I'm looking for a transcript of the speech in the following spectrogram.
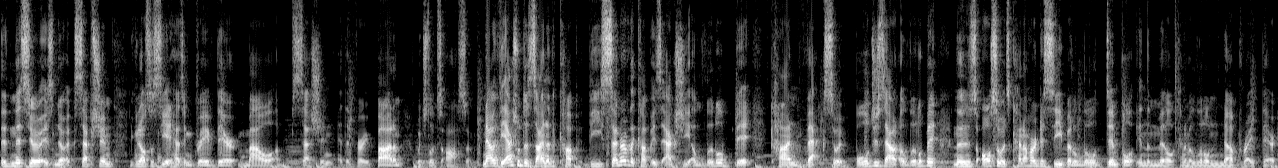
And this yo is no exception. You can also see it has engraved their Mowl Obsession at the very bottom, which looks awesome. Now, with the actual design of the cup, the center of the cup is actually a little bit convex. So it bulges out a little bit. And then there's also, it's kind of hard to see, but a little dimple in the middle, kind of a little nub right there.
